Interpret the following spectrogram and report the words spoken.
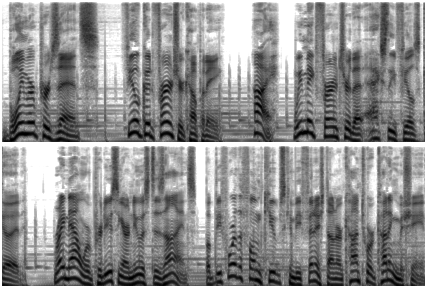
Baeumer presents Feel Good Furniture Company. Hi, we make furniture that actually feels good. Right now we're producing our newest designs, but before the foam cubes can be finished on our contour cutting machine,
